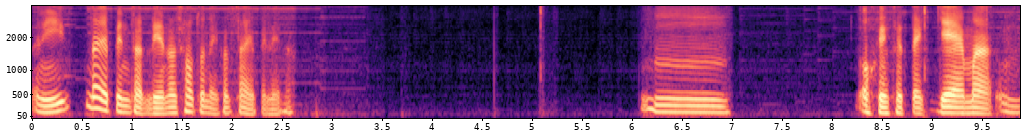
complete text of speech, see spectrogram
อันนี้น่าจะเป็นสัตว์เลี้ยงเราชอบตัวไหนก็ใส่ไปเลยนะ อืม โอเคสเต็กแย่มาก อืม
